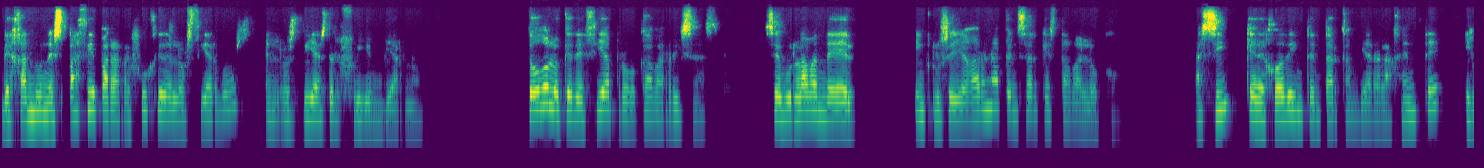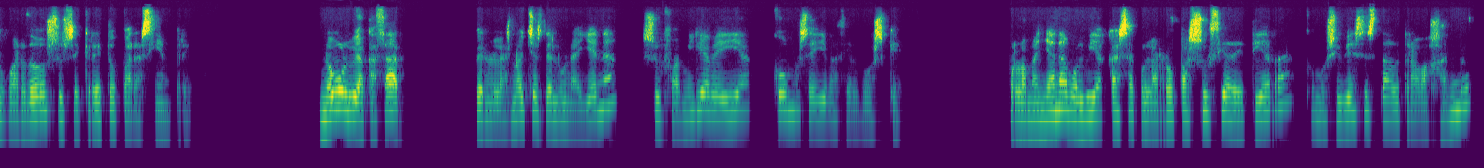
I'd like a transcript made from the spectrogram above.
dejando un espacio para refugio de los ciervos en los días del frío invierno. Todo lo que decía provocaba risas. Se burlaban de él, incluso llegaron a pensar que estaba loco. Así que dejó de intentar cambiar a la gente y guardó su secreto para siempre. No volvió a cazar, pero en las noches de luna llena su familia veía cómo se iba hacia el bosque. Por la mañana volvía a casa con la ropa sucia de tierra, como si hubiese estado trabajando,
